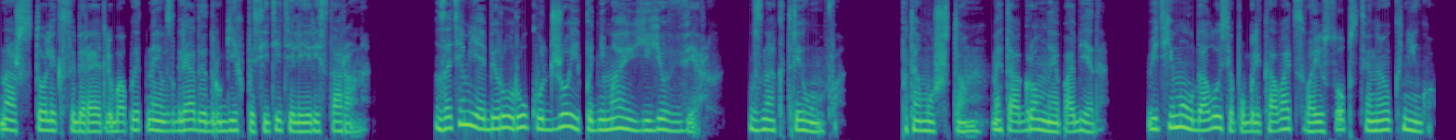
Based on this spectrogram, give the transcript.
Наш столик собирает любопытные взгляды других посетителей ресторана. Затем я беру руку Джо и поднимаю ее вверх, в знак триумфа. Потому что это огромная победа, ведь ему удалось опубликовать свою собственную книгу.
